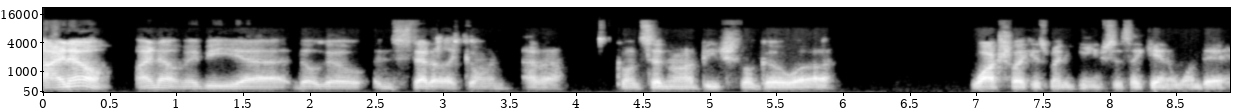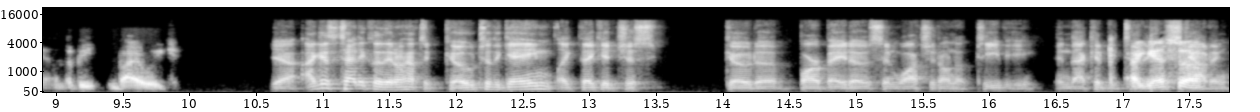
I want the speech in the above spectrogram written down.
I know, I know. Maybe uh, they'll go instead of like going, I don't know, going sitting on a beach. They'll go uh, watch like as many games as they can in one day on the beat bye week. Yeah, I guess technically they don't have to go to the game. Like they could just go to Barbados and watch it on a TV, and that could be I guess technically so. scouting.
